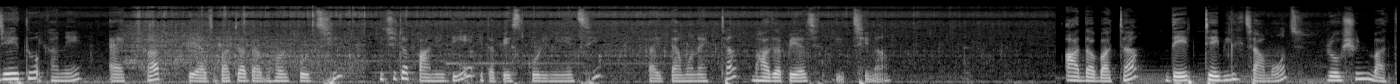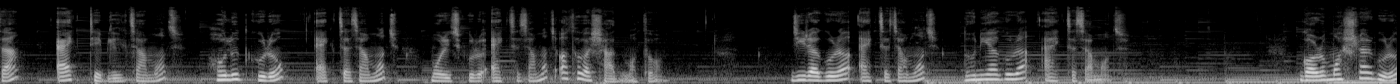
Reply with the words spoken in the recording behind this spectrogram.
যেহেতু এখানে এক কাপ পেঁয়াজ বাটা ব্যবহার করছি, কিছুটা পানি দিয়ে এটা পেস্ট করে নিয়েছি, তাই তেমন একটা ভাজা পেঁয়াজ দিচ্ছি না। আদা বাটা, দেড় টেবিল চামচ, রসুন বাটা, এক টেবিল চামচ, হলুদ গুঁড়ো, এক চা চামচ, মরিচ গুঁড়ো, এক চা চামচ অথবা স্বাদ মতো। জিরা গুঁড়ো, এক চা চামচ, ধনিয়া গুঁড়ো, এক চা চামচ। গরম মশলার গুঁড়ো,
